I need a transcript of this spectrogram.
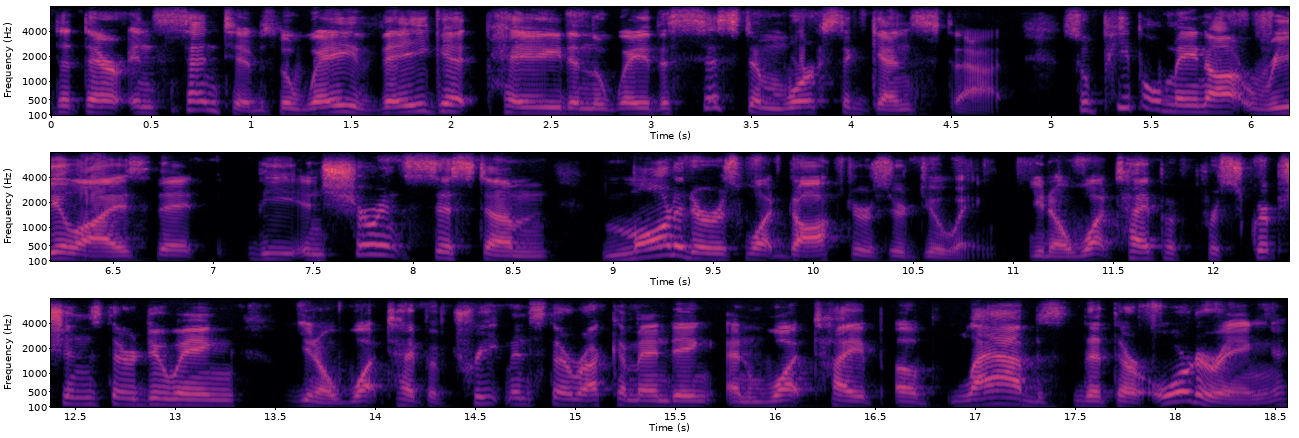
that their incentives, the way they get paid and the way the system works against that. So people may not realize that the insurance system monitors what doctors are doing, you know, what type of prescriptions they're doing, you know, what type of treatments they're recommending, and what type of labs that they're ordering.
